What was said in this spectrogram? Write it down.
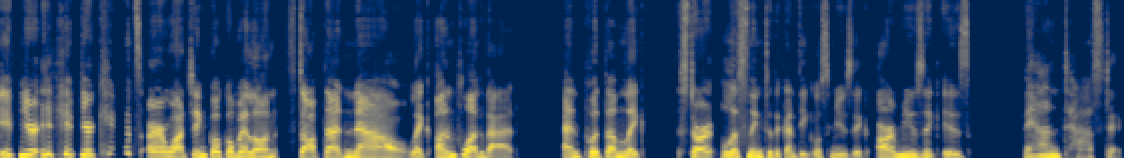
if your if your kids are watching Cocomelon, stop that now. Like unplug that and put them like start listening to the Canticos music. Our music is fantastic.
